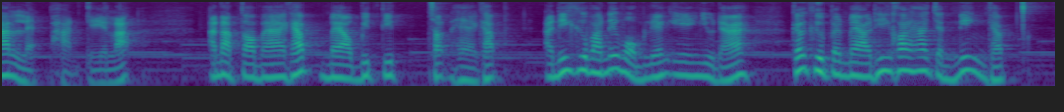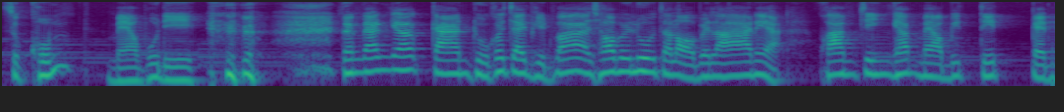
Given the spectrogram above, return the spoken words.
นั่นแหละผ่านเกณฑ์ละ อันดับต่อมาครับแมวบิตติสช็อตแฮร์ครับ อันนี้คือพันธุ์ที่ผมเลี้ยงเองอยู่นะ ก็คือเป็นแมวที่ค่อนข้างจะนิ่งครับ สุขุมแมวผู้ดี ดังนั้นครับการถูกเข้าใจผิดว่าชอบให้ลูกตลอดเวลาเนี่ย ความจริงครับแมวบิตติสเป็น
